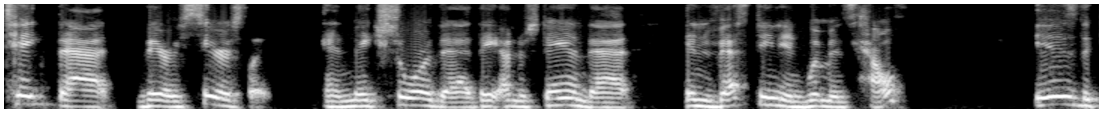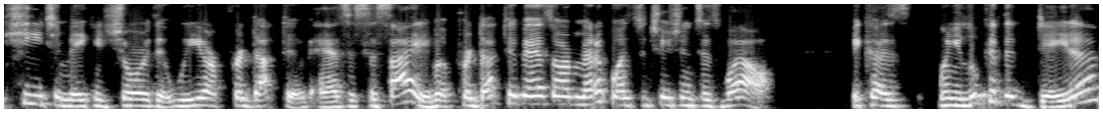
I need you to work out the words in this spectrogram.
take that very seriously and make sure that they understand that investing in women's health is the key to making sure that we are productive as a society, but productive as our medical institutions as well. Because when you look at the data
